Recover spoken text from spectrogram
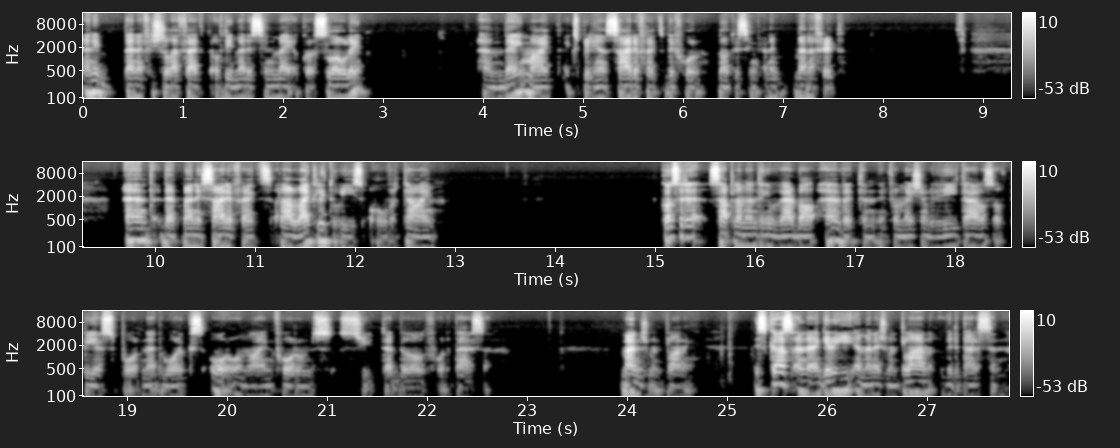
any beneficial effect of the medicine may occur slowly, and they might experience side effects before noticing any benefit and that many side effects are likely to ease over time. Consider supplementing verbal and written information with details of peer support networks or online forums suitable for the person. Management planning. Discuss and agree a management plan with the person.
